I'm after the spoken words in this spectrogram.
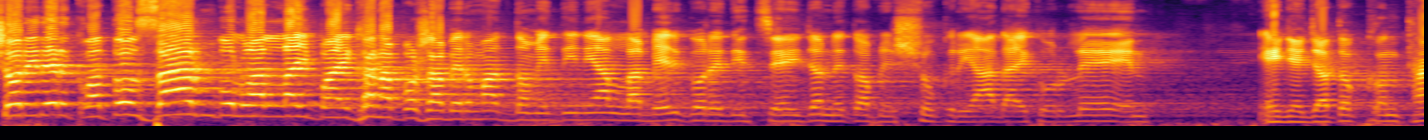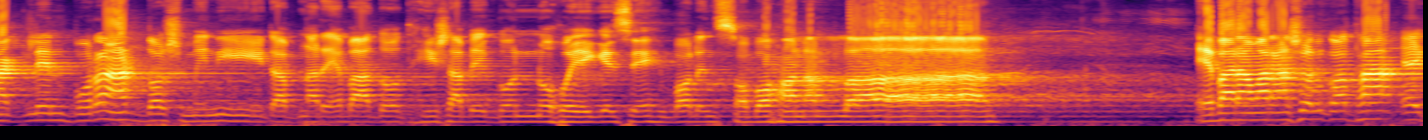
শরীরের কত জার্মগুলো আল্লাহ পায়খানা পোশাবের মাধ্যমে দিনে আল্লাহ বের করে দিচ্ছে, এই জন্য তো আপনি শুক্রিয়া আদায় করলেন। এই যে যতক্ষণ থাকলেন পর আট দশ মিনিট আপনার এবাদত হিসাবে গণ্য হয়ে গেছে। বলেন সবহান আল্লাহ এবার আমার আসল কথা, এই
